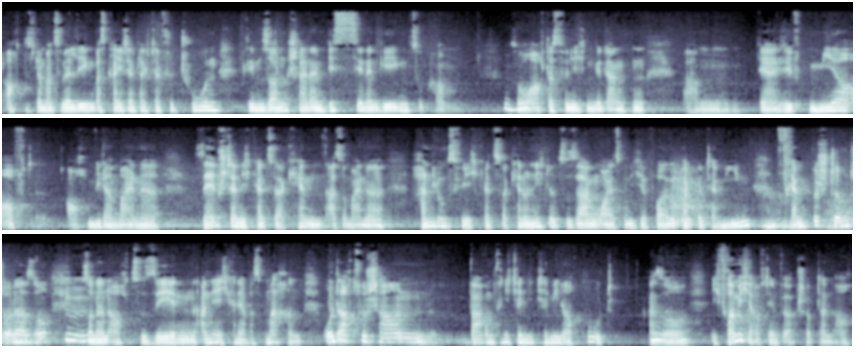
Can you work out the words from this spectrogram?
auch sich nochmal zu überlegen, was kann ich denn vielleicht dafür tun, dem Sonnenschein ein bisschen entgegenzukommen. Mhm. So, auch das finde ich einen Gedanken, ähm, der hilft mir oft auch wieder meine Selbstständigkeit zu erkennen, also meine Handlungsfähigkeit zu erkennen und nicht nur zu sagen, oh, jetzt bin ich hier vollgepackt mit Termin, fremdbestimmt oder so, Mhm. sondern auch zu sehen, ah nee, ich kann ja was machen. Und auch zu schauen, warum finde ich denn die Termine auch gut? Also Mhm. ich freue mich auf den Workshop dann auch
